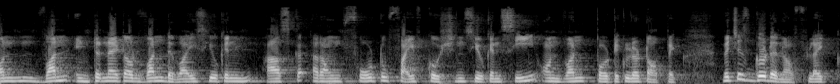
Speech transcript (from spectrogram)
on one internet or one device you can ask around 4 to 5 questions you can see on one particular topic which is good enough. Like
